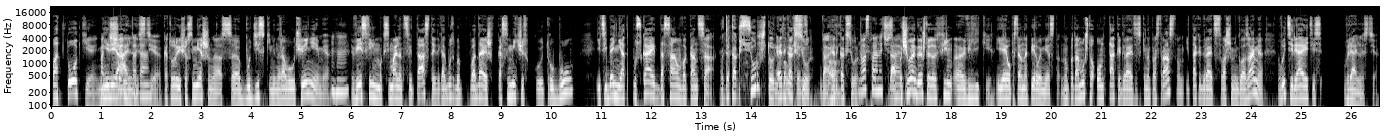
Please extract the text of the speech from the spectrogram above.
потоке Под нереальности, которое еще смешано с буддистскими нравоучениями. Мгм. Весь фильм максимально цветастый, ты как будто бы попадаешь в космическую трубу, и тебя не отпускает до самого конца. Это как сюр, что ли? Это как получается? сюр, да, А. это как сюр. Два с половиной часа. Да, это почему я говорю, что этот фильм э, великий, и я его поставил на первое место? Ну, потому что он так играется с кинопространством и так играется с вашими глазами, вы теряетесь в реальности.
